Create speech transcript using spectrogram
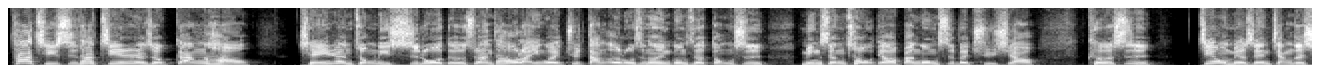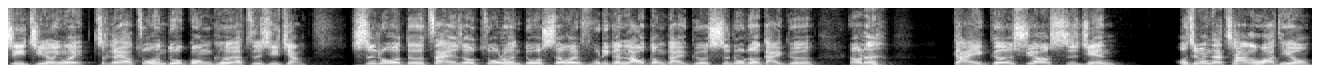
他其实他接任的时候刚好前一任总理施洛德，虽然他后来因为去当俄罗斯能源公司的董事，名声臭掉，办公室被取消，可是今天我没有时间讲这细节哦，因为这个要做很多功课，要仔细讲。施洛德在的时候做了很多社会福利跟劳动改革，施洛德改革，然后呢，改革需要时间。我这边再插个话题哦。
